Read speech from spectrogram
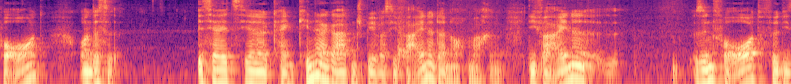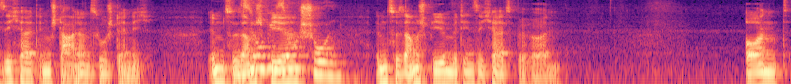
vor Ort und das ist ja jetzt hier kein Kindergartenspiel, was die Vereine dann auch machen. Die Vereine sind vor Ort für die Sicherheit im Stadion zuständig. Im Zusammenspiel im Zusammenspiel mit den Sicherheitsbehörden. Und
